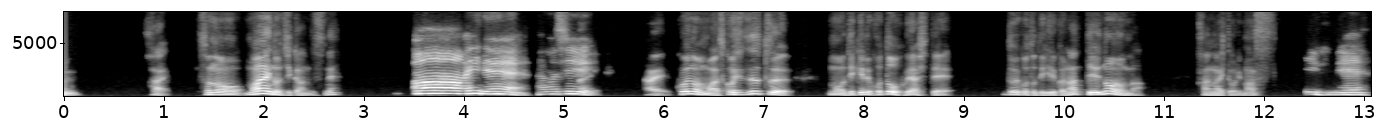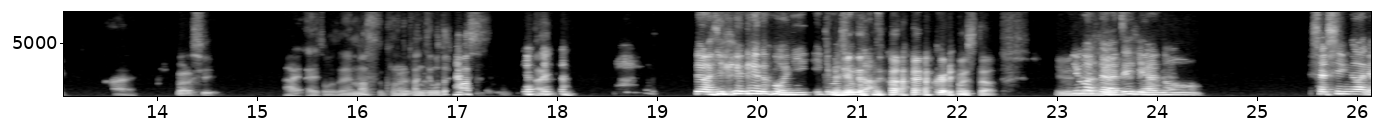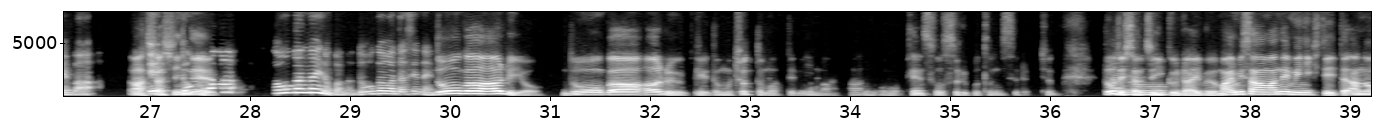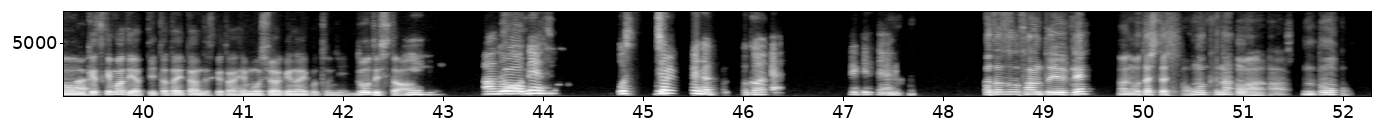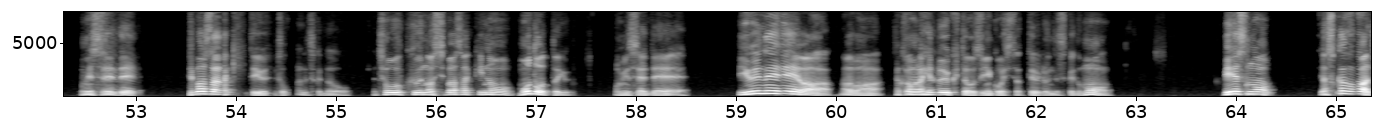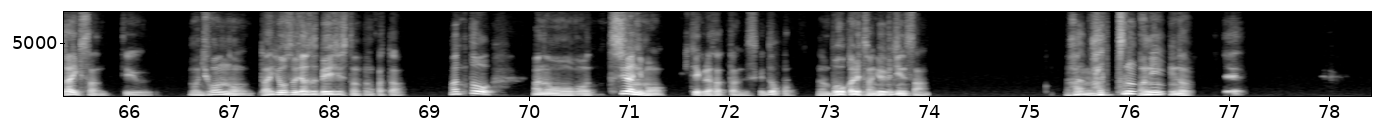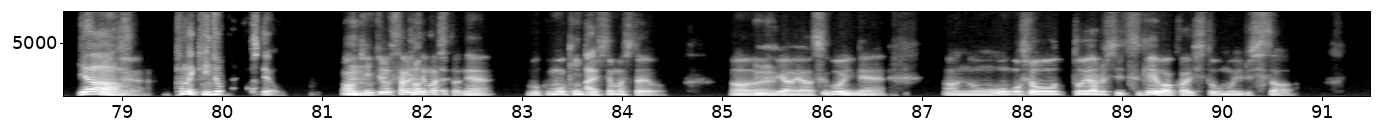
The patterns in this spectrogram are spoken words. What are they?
はい。その前の時間ですね。ああ、いいね。楽しい。はいはい。こういうのをまあ少しずつもうできることを増やして、どういうことできるかなっていうのを今考えております。いいですね。はい。素晴らしい。はい、ありがとうございます。こんな感じでございます。はい。では、UNA の方に行きましょうか。はい、わかりました。よかったらぜひ、あの、写真があれば。あ、え写真ね動。画、動画ないのかな？動画は出せないの動画あるよ。動画あるけども、ちょっと待ってね、今、あの、転送することにする。ちょどうでした、あのーうちにくんライブ。まゆみさんはね、見に来ていた、あの、はい受付までやっていただいたんですけど、大変申し訳ないことに。どうでした？あのね、おしゃれなとかね、できね。片里さんというね、あの私たちの音楽生のお店で、柴崎というところなんですけど、調布の柴崎のモドというお店で、UNA は、まあまあ、中村博之とお次に講師やってるんですけども、ベースの安川大樹さんっていう、もう日本の代表するジャズベーシストの方、あと、あの、土屋にも来てくださったんですけど、ボーカリストのユージンさん、はうん。初の4人ので、いやー、ね。かなり緊張しましたよ。あ、うん。緊張されてましたね。僕も緊張してましたよ。はい。うん。いやいや、すごいね。あの、大御所とやるし、すげえ若い人もいるしさ、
